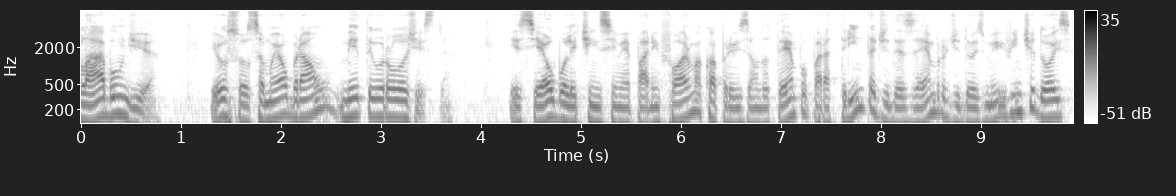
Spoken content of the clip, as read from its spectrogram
Olá, bom dia. Eu sou Samuel Brown, meteorologista. Esse é o Boletim Cimepar Informa com a previsão do tempo para 30 de dezembro de 2022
